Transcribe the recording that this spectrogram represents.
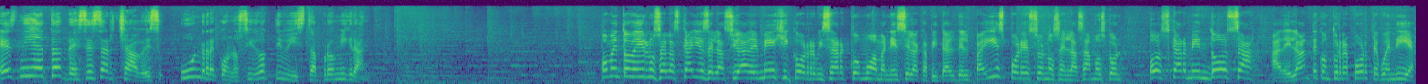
Es nieta de César Chávez, un reconocido activista promigrante. Momento de irnos a las calles de la Ciudad de México, revisar cómo amanece la capital del país. Por eso nos enlazamos con Oscar Mendoza. Adelante con tu reporte. Buen día.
